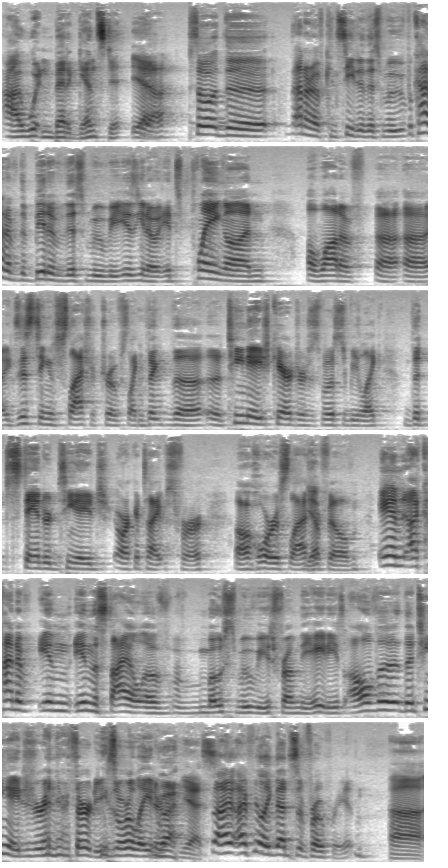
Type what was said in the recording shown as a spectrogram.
I wouldn't bet against it. Yeah. So the I don't know if conceit of this movie, but kind of the bit of this movie is you know it's playing on a lot of uh, uh, existing slasher tropes. Like Mm-hmm. the, the the teenage characters are supposed to be like the standard teenage archetypes for a horror slasher Yep. film, and I kind of in in the style of most movies from the '80s. All the the teenagers are in their 30s or later. Right. Yes. I, I feel like that's appropriate. Uh,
